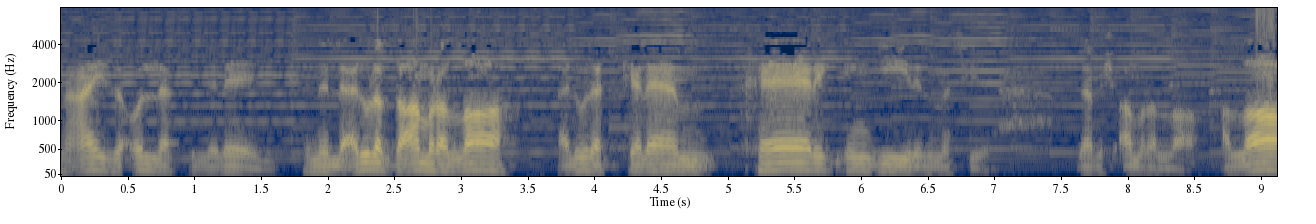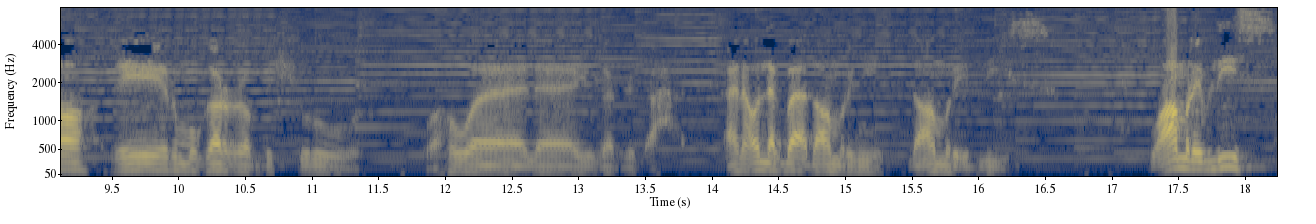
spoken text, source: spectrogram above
أنا عايز أقول لك الليلة إن اللي قالوا لك ده أمر الله قالوا لك كلام خارج إنجيل المسيح. ده مش أمر الله. الله غير مجرب بالشرور وهو لا يجرب أحد. أنا أقول لك بقى ده أمر مين؟ ده أمر إبليس. وأمر إبليس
